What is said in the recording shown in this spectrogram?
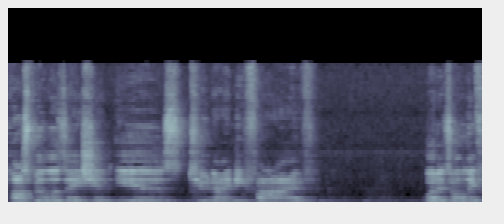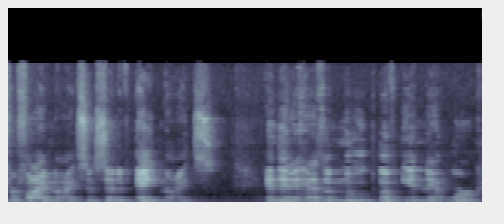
Hospitalization is two ninety five, but it's only for five nights instead of eight nights. And then it has a MOOP of in-network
